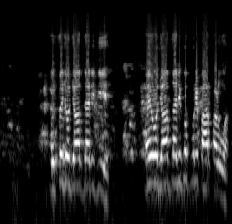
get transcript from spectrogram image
मुझ पर जो जवाबदारी दी है। मैं वो जवाबदारी को पूरी पार पाड़ूंगा।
